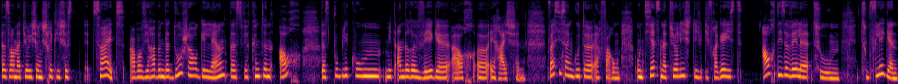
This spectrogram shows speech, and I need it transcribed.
das war natürlich ein schreckliches Zeit. Aber wir haben dadurch auch gelernt, dass wir könnten auch das Publikum mit anderen Wege auch äh, erreichen. Was ist eine gute Erfahrung? Und jetzt natürlich die, die Frage ist, auch diese Welle zu, zu pflegen.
